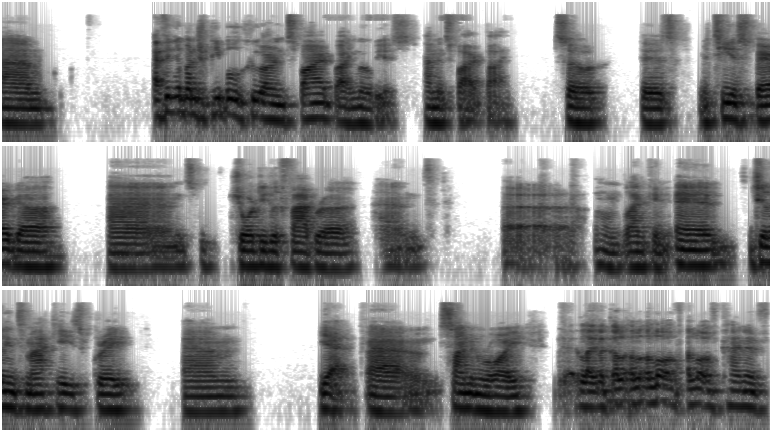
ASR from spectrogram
Um, I think a bunch of people who are inspired by Moebius, I'm inspired by. So there's Matthias Berger and Jordi Lafebre and uh, I'm blanking. And Jillian Tamaki's great. Um, yeah, um, Simon Roy, like like a, a, lot of a lot of kind of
